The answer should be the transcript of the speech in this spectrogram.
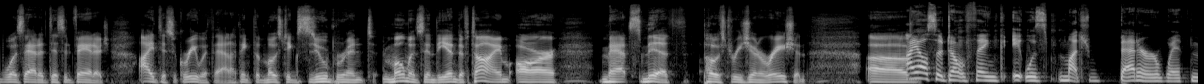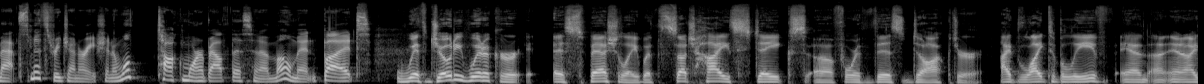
was at a disadvantage. I disagree with that. I think the most exuberant moments in the end of time are Matt Smith post regeneration. Uh, I also don't think it was much better with Matt Smith's regeneration, and we'll talk more about this in a moment. But with Jodie Whittaker, especially with such high stakes uh, for this Doctor, I'd like to believe, and uh, and I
